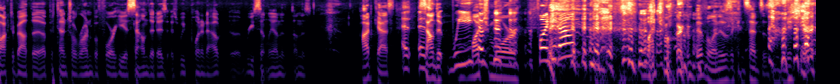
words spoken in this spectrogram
talked about the potential run before, he has sounded as, as we pointed out uh, recently on the, on this podcast, As- as sounded we much have- more Pointed out. much more ambivalent. It was a consensus, I'm pretty sure.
